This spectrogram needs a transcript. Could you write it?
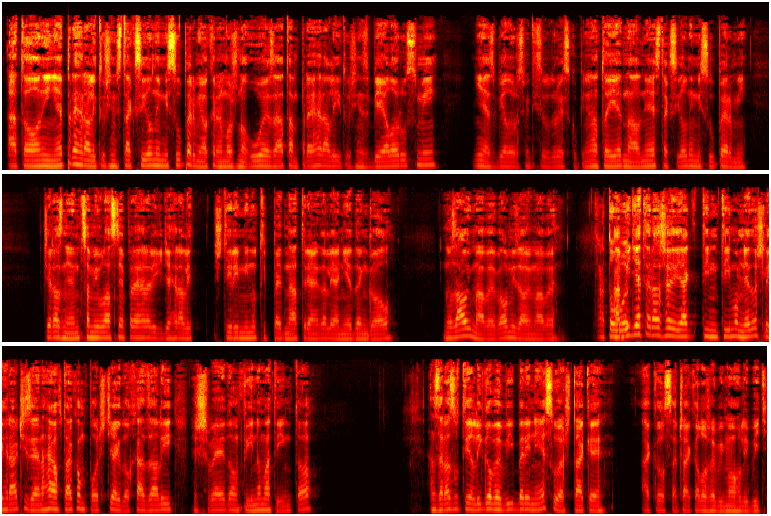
A to oni neprehrali, tuším, s tak silnými supermi, okrem možno USA tam prehrali, tuším, s Bielorusmi. Nie s Bielorusmi, tí sú v druhej skupine, no to je jedno, ale nie s tak silnými supermi. Včera s Nemcami vlastne prehrali, kde hrali 4 minúty 5 na 3 a nedali ani jeden gól. No zaujímavé, veľmi zaujímavé. A, to... a vidie teraz, že jak tým týmom nedošli hráči z NHL v takom počte, ak dochádzali Švédom, Fínom a týmto. A zrazu tie ligové výbery nie sú až také, ako sa čakalo, že by mohli byť.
